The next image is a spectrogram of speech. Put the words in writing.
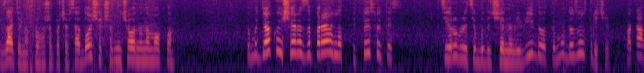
в затінок того, що почався дощ, щоб нічого не намокло. Тому дякую ще раз за перегляд. Підписуйтесь. Цій рубриці будуть ще нові відео, тому до зустрічі. Пока!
